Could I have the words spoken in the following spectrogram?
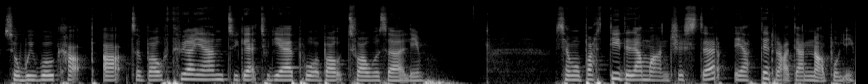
so we woke up at about 3 am to get to the airport about 2 hours early. Siamo partite da Manchester e atterrate a Napoli.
